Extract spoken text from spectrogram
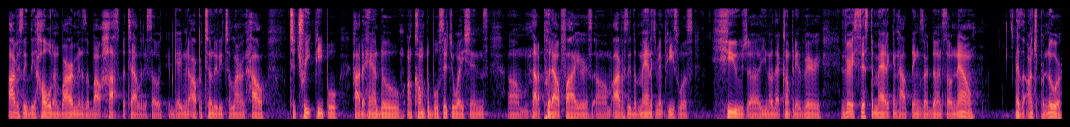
obviously the whole environment is about hospitality. So it, it gave me the opportunity to learn how to treat people how to handle uncomfortable situations um, how to put out fires. Um, obviously the management piece was huge. Uh, you know that company is very very systematic in how things are done. So now, as an entrepreneur,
